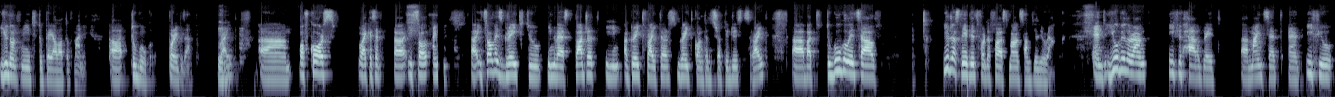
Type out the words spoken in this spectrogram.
you don't need to pay a lot of money uh, to Google, for example, mm-hmm. right? Um, of course, like I said, uh, it's all. I mean, uh, it's always great to invest budget in a great writers, great content strategists, right? Uh, but to Google itself, you just need it for the first months until you rank. And you will rank if you have a great uh, mindset and if you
